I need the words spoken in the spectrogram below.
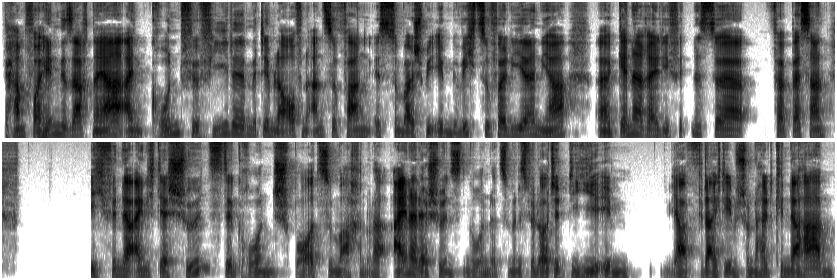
wir haben vorhin gesagt, naja, ein Grund für viele mit dem Laufen anzufangen, ist zum Beispiel eben Gewicht zu verlieren, ja, äh, generell die Fitness zu verbessern. Ich finde eigentlich der schönste Grund, Sport zu machen, oder einer der schönsten Gründe, zumindest für Leute, die eben, ja, vielleicht eben schon halt Kinder haben,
